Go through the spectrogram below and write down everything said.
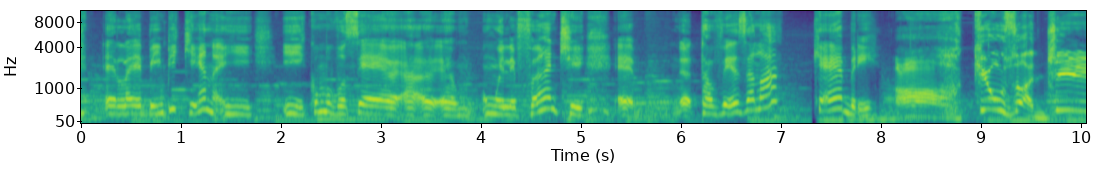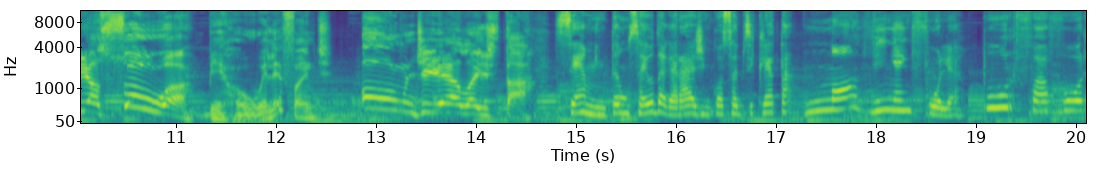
ela é bem pequena e, e como você é, é um, um elefante, é, é, talvez ela quebre. Ah, que ousadia sua! Berrou o elefante. Onde ela está? Sam então saiu da garagem com a sua bicicleta novinha em folha. Por favor,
